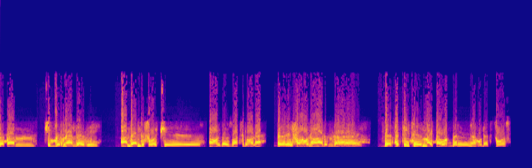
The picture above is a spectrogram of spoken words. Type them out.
በጣም ችግር ነው ያለ እዚህ አንዳንድ ሰዎች አሁን በብዛት ስለሆነ ይፋ ሆነ ዓለም ላይ በጥቂት የማይታወቅ ግን ሁለት ሶስት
